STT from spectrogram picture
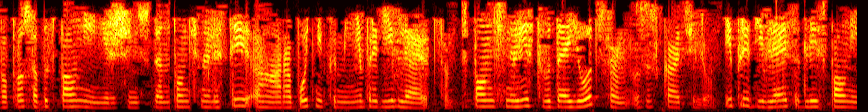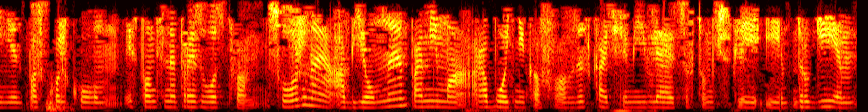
вопрос об исполнении решения суда. Исполнительные листы а, работниками не предъявляются. Исполнительный лист выдается взыскателю и предъявляется для исполнения, поскольку исполнительное производство сложное, объемное. Помимо работников а, взыскателями являются в том числе и другие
